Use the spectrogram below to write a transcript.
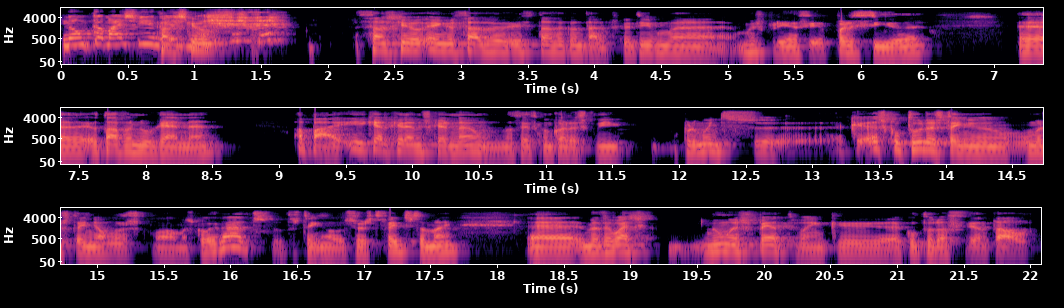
nunca mais vi a sabes mesma. Que eu, sabes que eu, é engraçado isso que estás a contar, porque eu tive uma, uma experiência parecida. Uh, eu estava no Ghana Opa, e quer queremos, quer não, não sei se concordas comigo, por muitos. Uh, as culturas têm, umas têm alguns, algumas qualidades, outras têm os seus defeitos também, uh, mas eu acho que num aspecto em que a cultura ocidental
